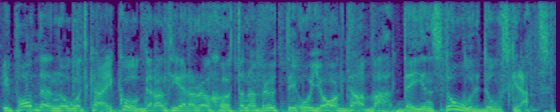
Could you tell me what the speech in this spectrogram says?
I podden Något Kaiko garanterar östgötarna Brutti och jag, Davva, dig en stor dos skratt.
